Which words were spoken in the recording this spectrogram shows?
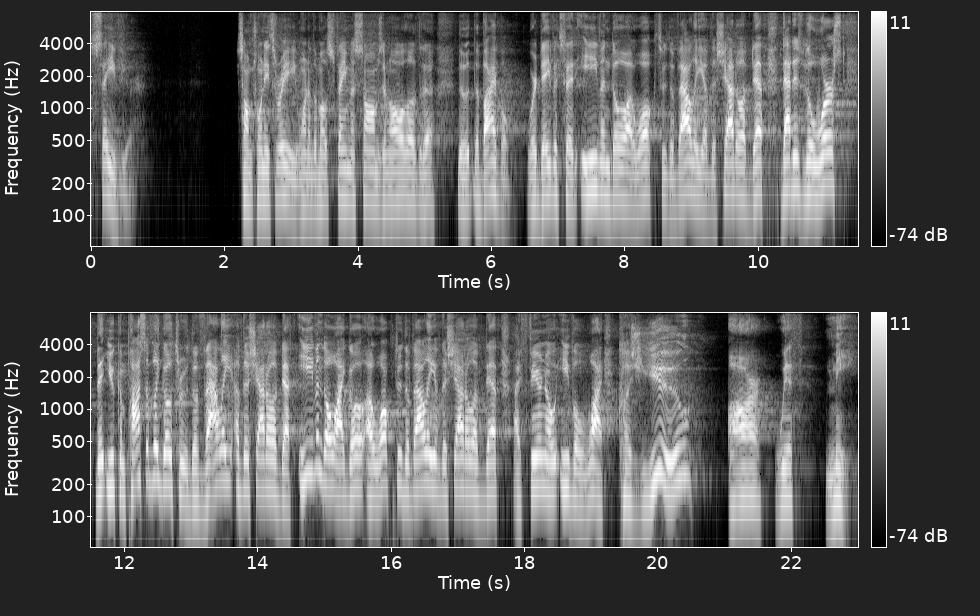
Savior. Psalm 23, one of the most famous Psalms in all of the, the, the Bible where David said, Even though I walk through the valley of the shadow of death, that is the worst that you can possibly go through, the valley of the shadow of death. Even though I go, I walk through the valley of the shadow of death, I fear no evil. Why? Because you are with me.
